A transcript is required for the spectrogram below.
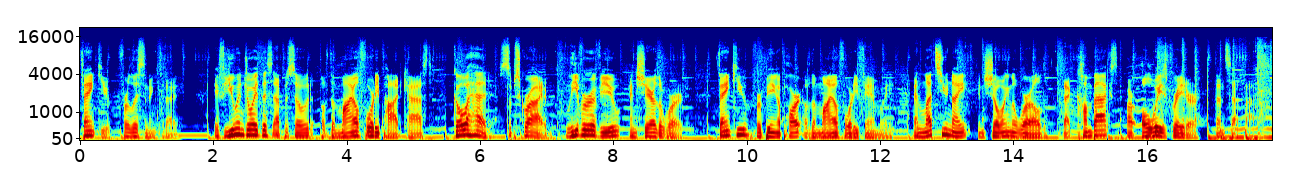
Thank you for listening today. If you enjoyed this episode of the Mile 40 podcast, go ahead, subscribe, leave a review, and share the word. Thank you for being a part of the Mile 40 family, and let's unite in showing the world that comebacks are always greater than setbacks.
